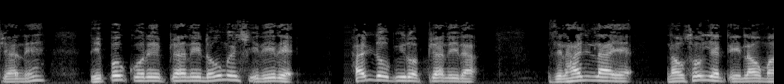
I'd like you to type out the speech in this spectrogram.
ပြန်တယ်ဒီပုဂ္ဂိုလ်တွေပြန်နေတော့မှရှိသေးတဲ့ဟဂျ်လုပ်ပြီးတော့ပြန်နေတာဇလဟဂျ်လာရဲ့နောက်ဆုံးရက်တွေလောက်မှ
